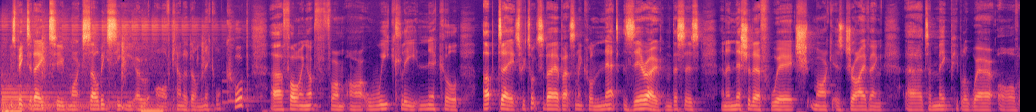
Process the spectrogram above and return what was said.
We speak today to Mark Selby, CEO of Canada Nickel Corp, uh, following up from our weekly nickel updates. We talked today about something called Net Zero, and this is an initiative which Mark is driving uh, to make people aware of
